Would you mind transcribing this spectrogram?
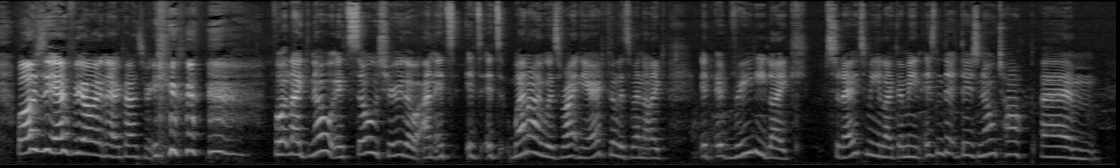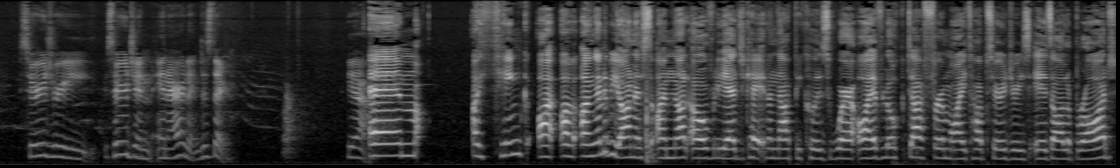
watch the FBI now catch me. But like no it's so true though and it's it's it's when I was writing the article is when like it, it really like stood out to me like I mean isn't there there's no top um surgery surgeon in Ireland is there yeah. Um, I think I, I I'm gonna be honest. I'm not overly educated on that because where I've looked at for my top surgeries is all abroad.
